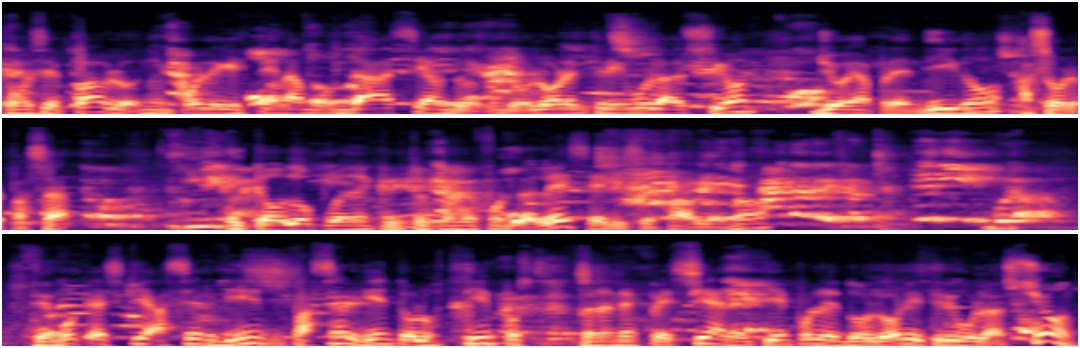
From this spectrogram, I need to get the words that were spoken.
como dice Pablo, no importa que esté en abundancia, en dolor, en tribulación, yo he aprendido a sobrepasar. Y todo lo puedo en Cristo que me fortalece, dice Pablo, ¿no? Tenemos que hacer bien, pasar bien todos los tiempos, pero en especial en el tiempo de dolor y tribulación.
